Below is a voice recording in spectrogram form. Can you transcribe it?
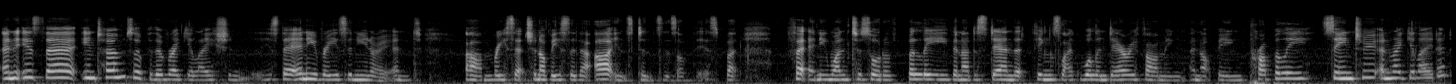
And is there, in terms of the regulation, is there any reason, you know, and um, research, and obviously there are instances of this, but for anyone to sort of believe and understand that things like wool and dairy farming are not being properly seen to and regulated,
